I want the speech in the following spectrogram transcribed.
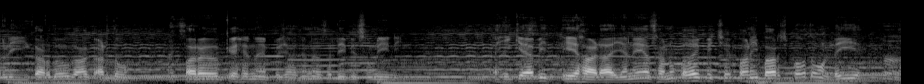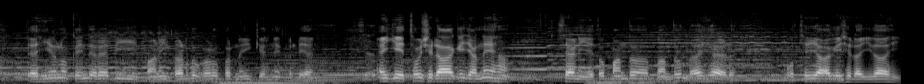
ਰਿਲੀਜ਼ ਕਰ ਦਿਓ ਗਾਂ ਕੱਢ ਦਿਓ ਪਰ ਕਿਸੇ ਨੇ ਪ੍ਰਸ਼ਾਸਨ ਨੇ ਸਾਡੀ ਵੀ ਸੁਣੀ ਨਹੀਂ। ਅਸੀਂ ਕਿਹਾ ਵੀ ਇਹ ਹੜ ਆ ਜਾਣੇ ਆ ਸਾਨੂੰ ਪਤਾ ਵੀ ਪਿੱਛੇ ਪਾਣੀ ਬਾਰਿਸ਼ ਬਹੁਤ ਹੋਣ ਲਈ ਹਾਂ ਤੇ ਅਸੀਂ ਉਹਨੂੰ ਕਹਿੰਦੇ ਰਹੇ ਵੀ ਪਾਣੀ ਕੱਢ ਦਿਓ ਕੱਢ ਪਰ ਨਹੀਂ ਕਿਸੇ ਨੇ ਕੱਢਿਆ ਨਹੀਂ। ਅਸੀਂ ਜੇ ਇੱਥੋਂ ਛਡਾ ਕੇ ਜਾਂਦੇ ਹਾਂ ਸੈਣੀਏ ਤੋਂ ਬੰਦ ਬੰਦ ਹੁੰਦਾ ਸੀ ਹੈਡ ਉੱਥੇ ਜਾ ਕੇ ਛਡਾਈਦਾ ਸੀ।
